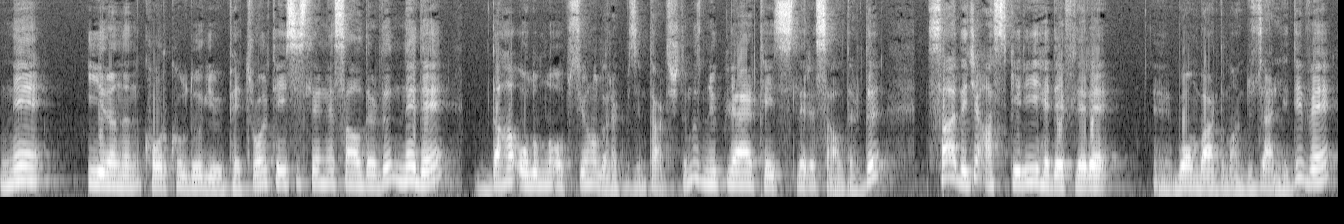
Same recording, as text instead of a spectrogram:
ne İran'ın korkulduğu gibi petrol tesislerine saldırdı ne de daha olumlu opsiyon olarak bizim tartıştığımız nükleer tesislere saldırdı. Sadece askeri hedeflere bombardıman düzenledi ve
